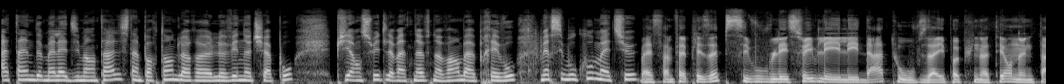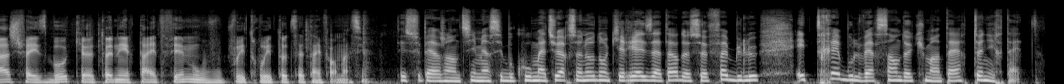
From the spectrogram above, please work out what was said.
atteinte de maladie mentale. C'est important de leur euh, lever notre chapeau. Puis ensuite, le 29 novembre à Prévost. Merci beaucoup, Mathieu. Ben, ça me fait plaisir. Puis si vous voulez suivre les, dates où vous n'avez pas pu noter, on a une page Facebook, euh, Tenir tête film, où vous pouvez trouver toute cette information. C'est super gentil. Merci beaucoup. Mathieu Arsenault, donc, qui est réalisateur de ce fabuleux et très bouleversant documentaire Tenir tête.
